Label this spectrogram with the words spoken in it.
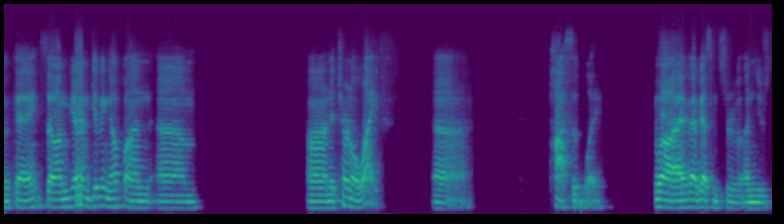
Okay, so I'm I'm giving up on um, on eternal life, uh, possibly. Well, I've, I've got some sort of unusual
